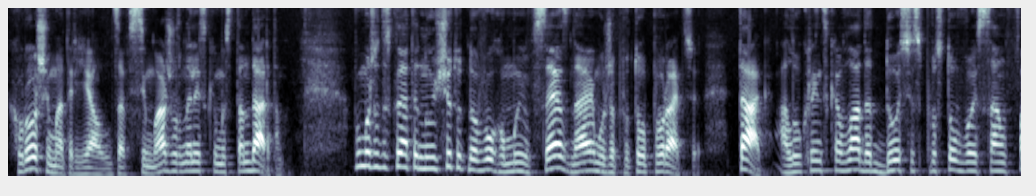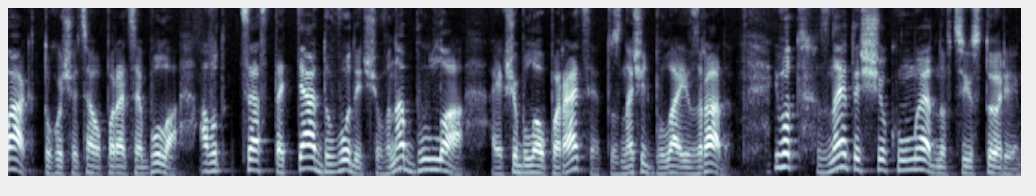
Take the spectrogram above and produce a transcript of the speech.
Хороший матеріал за всіма журналістськими стандартами. Ви можете сказати, ну і що тут нового? Ми все знаємо вже про ту операцію. Так, але українська влада досі спростовує сам факт того, що ця операція була. А от ця стаття доводить, що вона була. А якщо була операція, то значить була і зрада. І от знаєте, що кумедно в цій історії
